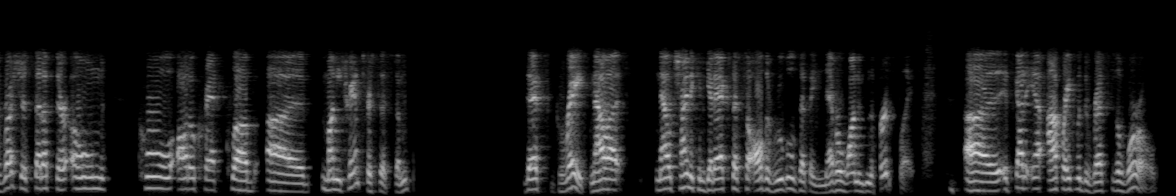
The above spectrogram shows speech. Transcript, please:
Russia set up their own cool autocrat club uh, money transfer system. That's great. Now, uh, now China can get access to all the rubles that they never wanted in the first place. Uh, it's got to uh, operate with the rest of the world,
